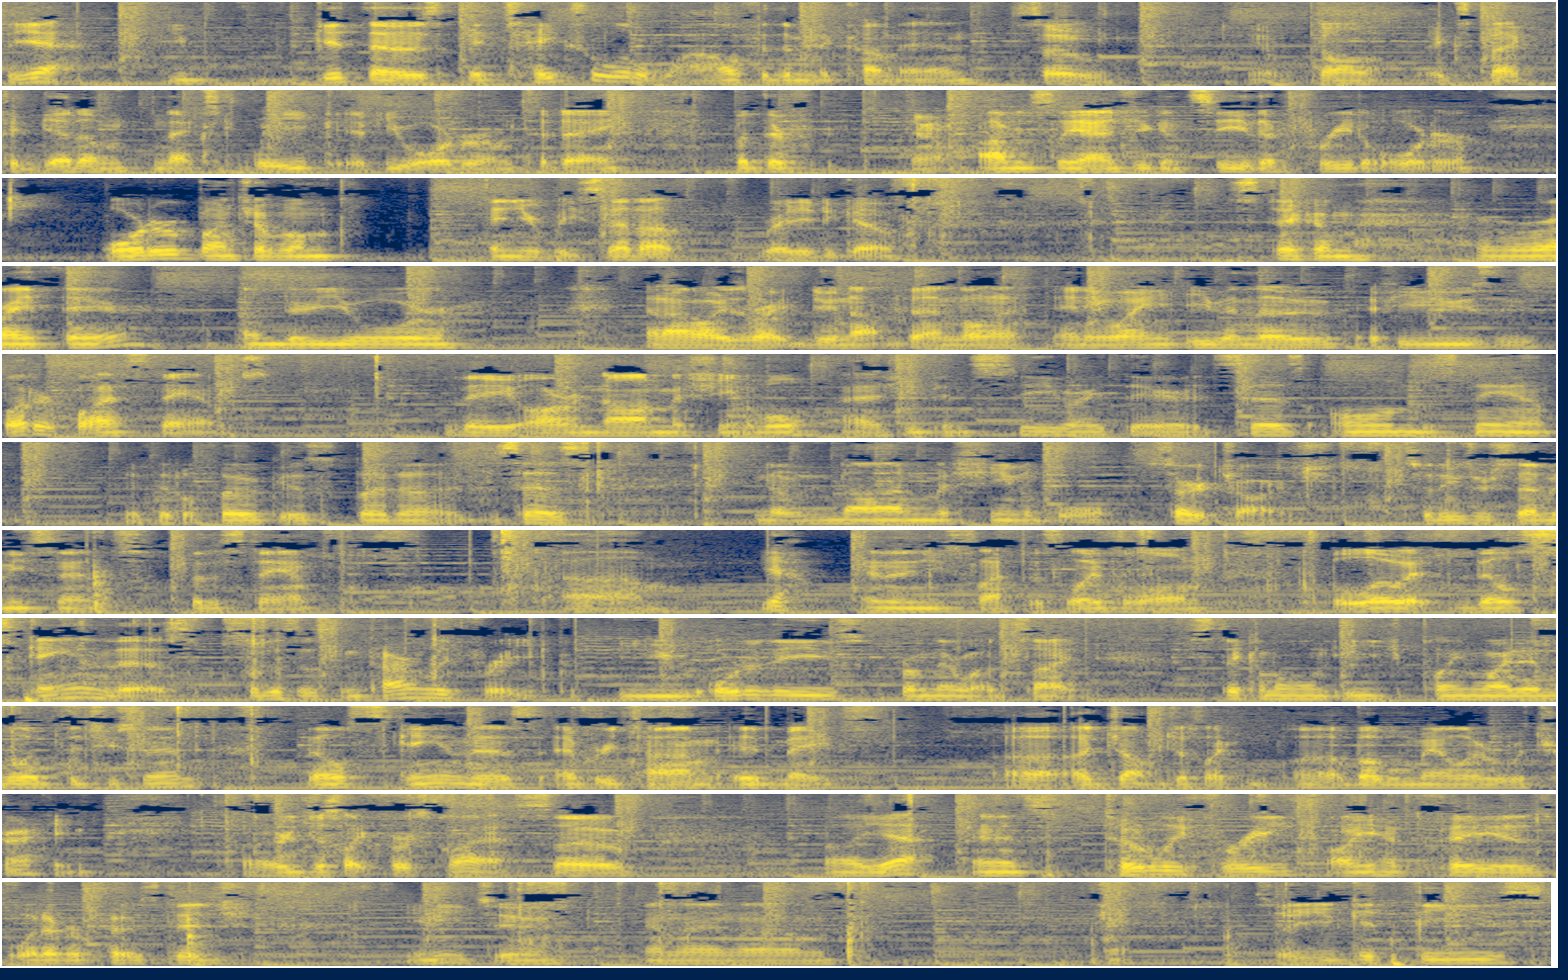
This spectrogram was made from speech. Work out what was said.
So yeah, you get those. It takes a little while for them to come in, so you know, don't expect to get them next week if you order them today. But they're, you know, obviously as you can see, they're free to order. Order a bunch of them, and you'll be set up, ready to go. Stick them right there under your and I always write do not bend on it anyway, even though if you use these butterfly stamps, they are non-machinable. As you can see right there, it says on the stamp, if it'll focus, but uh, it says, you know, non-machinable surcharge. So these are 70 cents for the stamp. Um, and then you slap this label on below it. They'll scan this, so this is entirely free. You order these from their website stick them on each plain white envelope that you send. They'll scan this every time it makes uh, a jump, just like a bubble mailer with tracking, or just like first class. So uh, yeah, and it's totally free. All you have to pay is whatever postage you need to. And then, um, yeah. so you get these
